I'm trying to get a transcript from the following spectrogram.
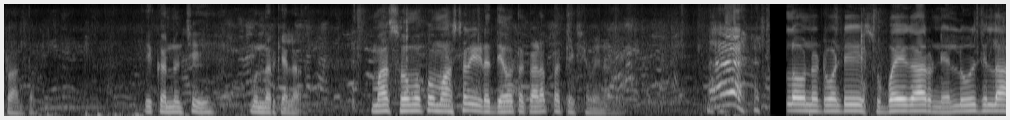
ప్రాంతం. ఇక్కడ నుంచి ముందరికెళ్ళారు మా సోమప్ప మాస్టర్ ఈడ దేవత కాడ ప్రత్యక్షమైనాడు. లో ఉన్నటువంటి సుబ్బయ్య గారు నెల్లూరు జిల్లా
